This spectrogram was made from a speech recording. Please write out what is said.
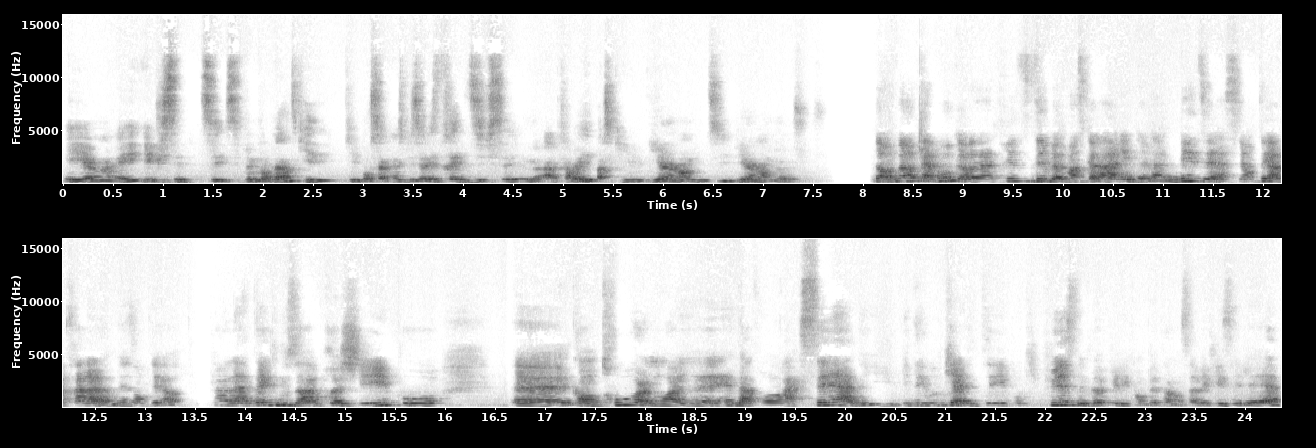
Et, euh, puis, c'est une compétence qui est, pour certains spécialistes, très difficile à travailler parce qu'il y a un manque d'outils et un manque de ressources. Donc, Maud Cabot, coordonnatrice du développement scolaire et de la médiation théâtrale à la Maison Théâtre. Quand la tech nous a approchés pour euh, qu'on trouve un moyen d'avoir accès à des vidéos de qualité pour qu'ils puissent développer les compétences avec les élèves,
